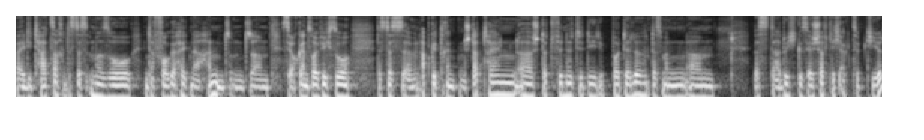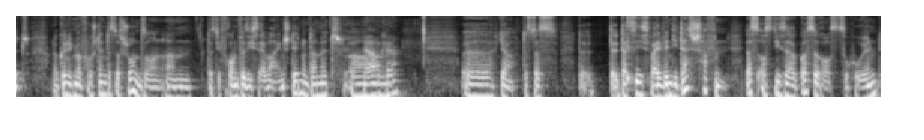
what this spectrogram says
weil die Tatsache, dass das immer so hinter vorgehaltener Hand und ähm, ist ja auch ganz häufig so, dass das ähm, in abgetrennten Stadtteilen äh, stattfindet, die, die Bordelle, dass man ähm, das dadurch gesellschaftlich akzeptiert. Und da könnte ich mir vorstellen, dass das schon so, ähm, dass die Frauen für sich selber einstehen und damit ähm, ja, okay. Äh, ja, dass das, dass sie es, weil wenn die das schaffen, das aus dieser Gosse rauszuholen,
